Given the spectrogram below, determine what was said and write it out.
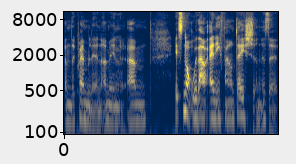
and the Kremlin. I mean, yeah. um, it's not without any foundation, is it?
